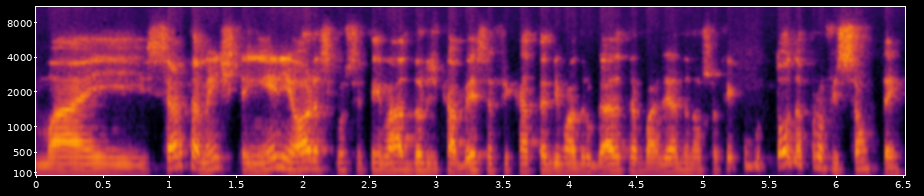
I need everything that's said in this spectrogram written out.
Mas certamente tem N horas que você tem lá dor de cabeça, ficar até de madrugada trabalhando, não sei o que, como toda profissão tem.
